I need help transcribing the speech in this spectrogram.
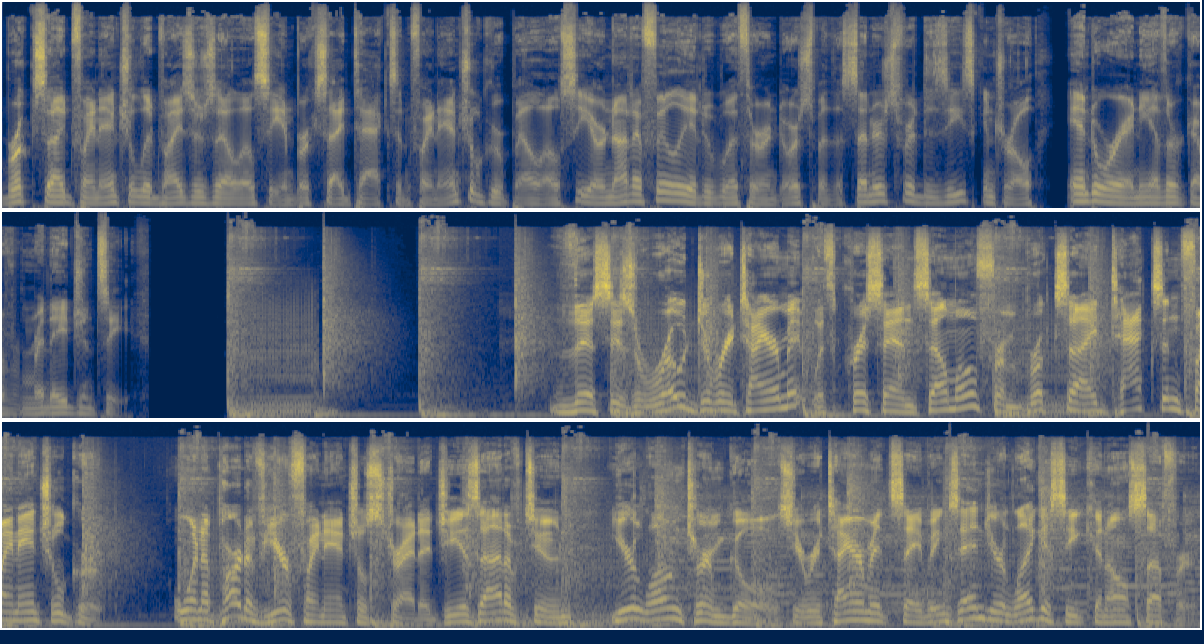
Brookside Financial Advisors LLC and Brookside Tax and Financial Group LLC are not affiliated with or endorsed by the Centers for Disease Control and or any other government agency. This is Road to Retirement with Chris Anselmo from Brookside Tax and Financial Group. When a part of your financial strategy is out of tune, your long term goals, your retirement savings, and your legacy can all suffer.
